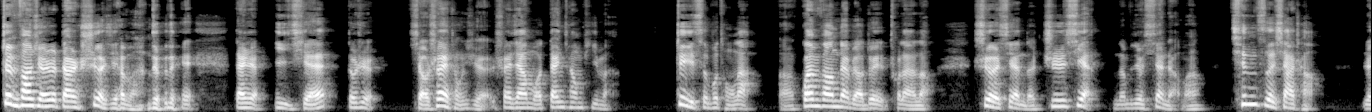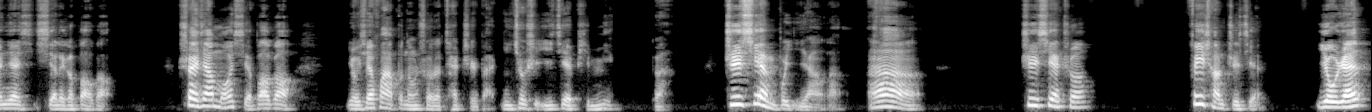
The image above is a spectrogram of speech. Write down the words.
正方选手当然歙县嘛，对不对？但是以前都是小帅同学、帅家模单枪匹马，这一次不同了。啊，官方代表队出来了，歙县的知县，那不就县长吗？亲自下场，人家写了个报告。帅家模写报告，有些话不能说的太直白，你就是一介平民，对吧？知县不一样了啊！知县说，非常直接，有人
